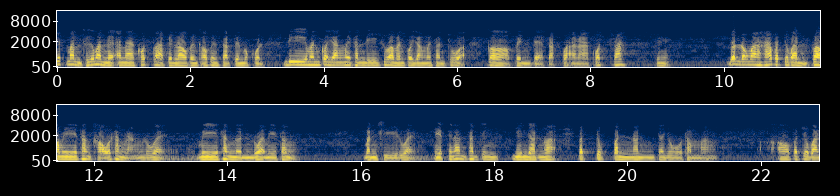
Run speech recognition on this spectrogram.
ยึดมั่นถือมั่นในอนาคตว่าเป็นเราเป็นเขาเป็นสัตว์เป็นบุคคล ดีมันก็ยังไม่ทันดีชั่วมันก็ยังไม่ทันชั่ว ก็เป็นแต่สักว่าอนาคตซะทีนี้ย่นลงมาหาปัจจุบันก็มีทั้งเขาทั้งหนังด้วย มีทั้งเงินด้วยมีทั้งบัญชีด้วย เหตุฉะนั้นท่านจึงยืนยันว่า ปัจจุบันนันจะโยธรรมัง เอาปัจจุบัน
